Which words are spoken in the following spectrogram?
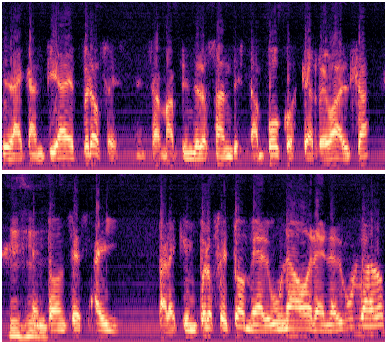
la cantidad de profes en San Martín de los Andes tampoco es que rebalsa, entonces hay para que un profe tome alguna hora en algún lado,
